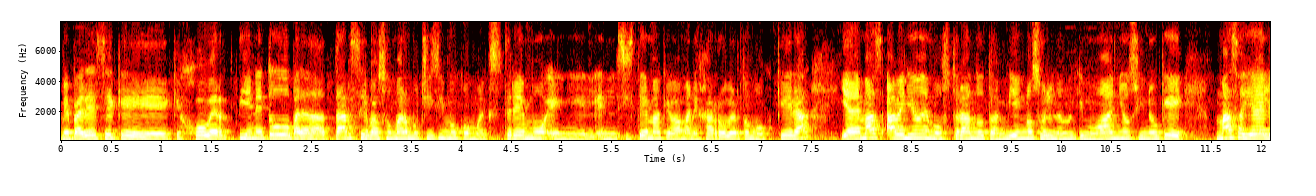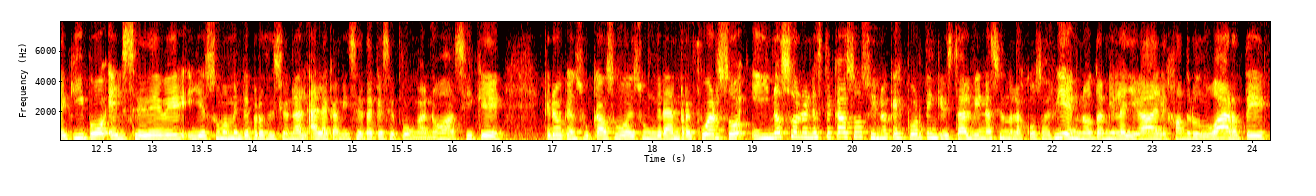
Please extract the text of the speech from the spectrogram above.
Me parece que, que Hover tiene todo para adaptarse, va a sumar muchísimo como extremo en el, en el, sistema que va a manejar Roberto Mosquera y además ha venido demostrando también, no solo en el último año, sino que más allá del equipo, él se debe y es sumamente profesional a la camiseta que se ponga, ¿no? Así que creo que en su caso es un gran refuerzo y no solo en este caso, sino que Sporting Cristal viene haciendo las cosas bien, ¿no? También la llegada de Alejandro Duarte.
